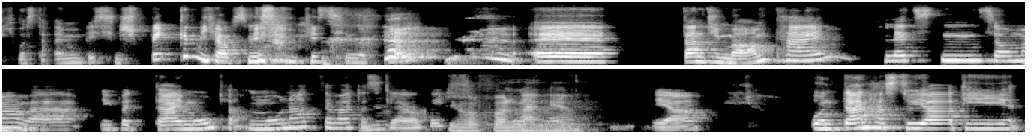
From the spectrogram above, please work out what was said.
ich musste ein bisschen spicken, ich habe es mir so ein bisschen äh, Dann die Mom Time, letzten Sommer, mhm. war über drei Monate, Monate war das, glaube ich. War voll lang, ja. Ja. Und dann hast du ja die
